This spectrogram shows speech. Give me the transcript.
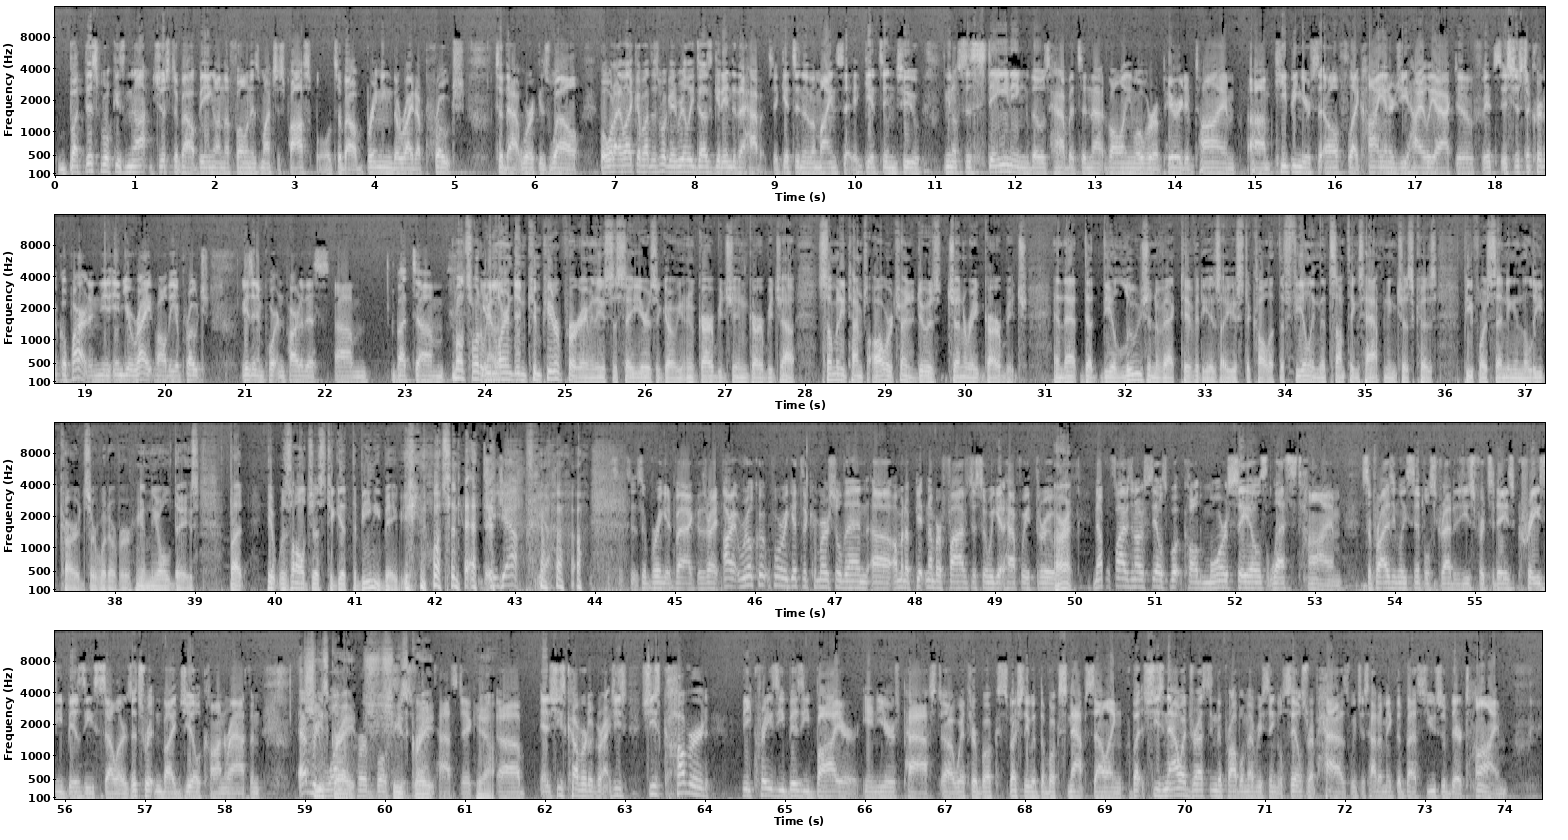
But this book is not just about being on the phone as much as possible. It's about bringing the right approach to that work as well. But what I like about this book, it really does get into the habits. It gets into the mindset. It gets into you know sustaining those habits in that volume over a period of time, um, keeping yourself like high energy, highly active. It's it's just a critical part. And, and you're right, Paul. The approach is an important part of this. Um, but um, Well, it's what we know, learned in computer programming. They used to say years ago, you know, garbage in, garbage out. So many times, all we're trying to do is generate garbage, and that, that the illusion of activity, as I used to call it, the feeling that something's happening just because people are sending in the lead cards or whatever in the old days. But it was all just to get the Beanie Baby, wasn't it? yeah, yeah. bring it back. That's right. All right, real quick before we get to commercial, then uh, I'm going to get number five just so we get halfway through. All right. Number five is another sales book called More Sales, Less Time Surprisingly Simple Strategies for Today's Crazy Busy Sellers. It's written by Jill Konrath, and every She's one great. of her books She's is great. fantastic. Yeah. Uh, and she's covered a she's she's covered the crazy busy buyer in years past uh, with her books, especially with the book Snap Selling. But she's now addressing the problem every single sales rep has, which is how to make the best use of their time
